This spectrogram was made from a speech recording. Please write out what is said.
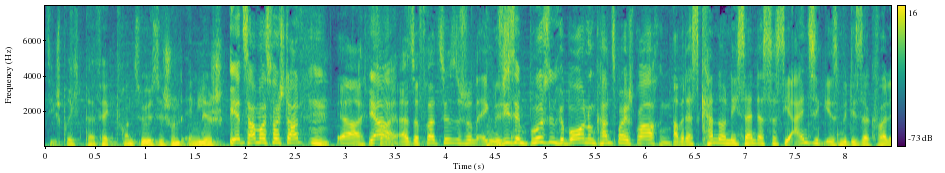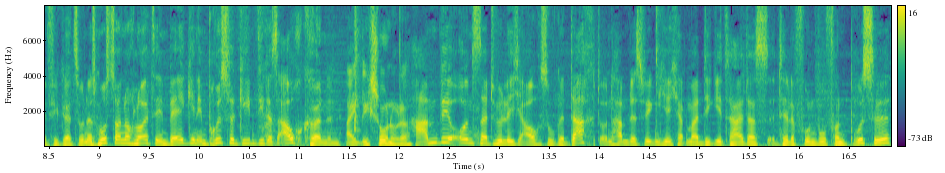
Sie spricht perfekt Französisch und Englisch. Jetzt haben wir es verstanden. Ja, Ja. toll. also Französisch und Englisch. Sie ist in Brüssel geboren und kann zwei Sprachen. aber das kann doch nicht sein, dass das die einzige ist mit dieser Qualifikation. Es muss doch noch Leute in Belgien, in Brüssel geben, die das auch können. Eigentlich schon, oder? Haben wir uns natürlich auch so gedacht und haben deswegen hier, ich habe mal digital das Telefonbuch von Brüssel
